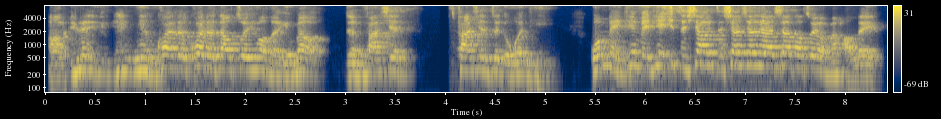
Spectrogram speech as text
啊，因为你很快乐，快乐到最后呢，有没有人发现发现这个问题？我每天每天一直笑，一直笑，笑笑笑到最后，有没有好累？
